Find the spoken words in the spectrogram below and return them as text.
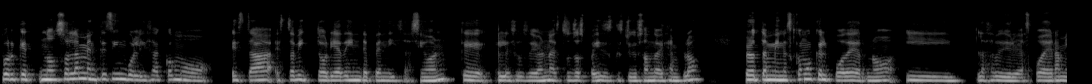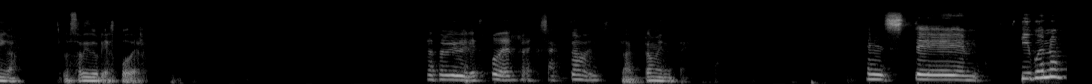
porque no solamente simboliza como esta, esta victoria de independización que, que le sucedieron a estos dos países que estoy usando de ejemplo, pero también es como que el poder, ¿no? Y la sabiduría es poder, amiga. La sabiduría es poder. La sabiduría es poder, exactamente. Exactamente. Este, y bueno,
